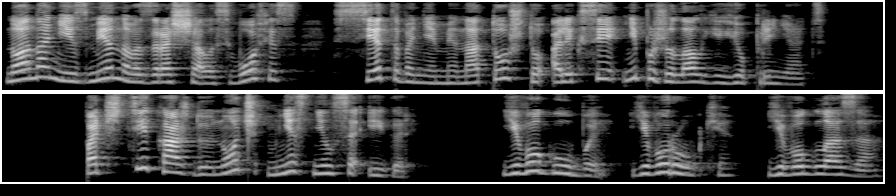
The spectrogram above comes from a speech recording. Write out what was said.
Но она неизменно возвращалась в офис с сетованиями на то, что Алексей не пожелал ее принять. Почти каждую ночь мне снился Игорь. Его губы, его руки, его глаза.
